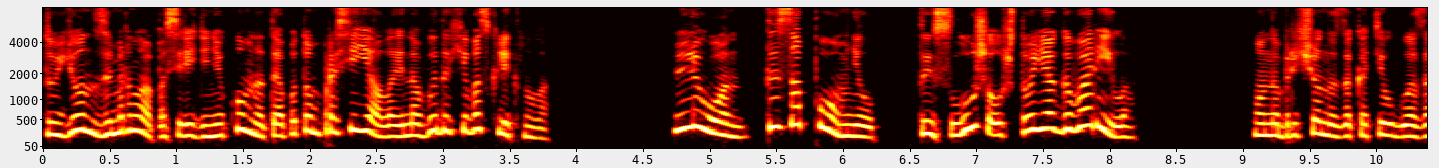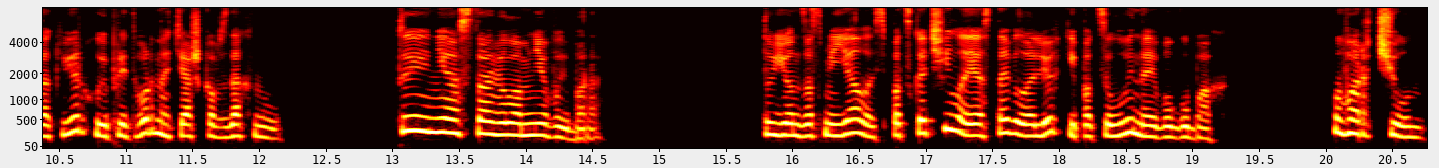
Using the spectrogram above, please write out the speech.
Туйон замерла посередине комнаты, а потом просияла и на выдохе воскликнула. «Леон, ты запомнил! Ты слушал, что я говорила!» Он обреченно закатил глаза кверху и притворно тяжко вздохнул. «Ты не оставила мне выбора». Туйон засмеялась, подскочила и оставила легкий поцелуй на его губах. «Ворчун!»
